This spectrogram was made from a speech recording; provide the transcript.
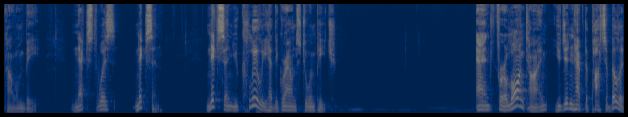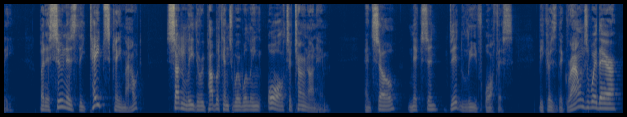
column B. Next was Nixon. Nixon, you clearly had the grounds to impeach. And for a long time, you didn't have the possibility. But as soon as the tapes came out, suddenly the Republicans were willing all to turn on him. And so Nixon did leave office because the grounds were there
